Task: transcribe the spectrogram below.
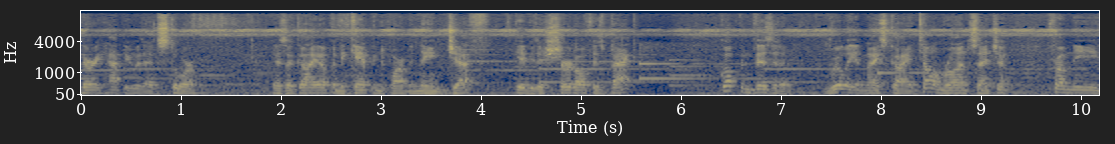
Very happy with that store. There's a guy up in the camping department named Jeff. Gave you the shirt off his back. Go up and visit him. Really a nice guy. And tell him Ron sent you from the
